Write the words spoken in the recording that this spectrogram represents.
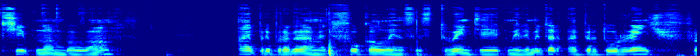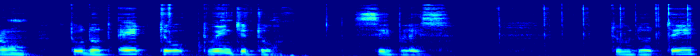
Chip number one. I pre-programmed focal length is 28 millimeter, aperture range from 2.8 to 22. See please. 2.8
